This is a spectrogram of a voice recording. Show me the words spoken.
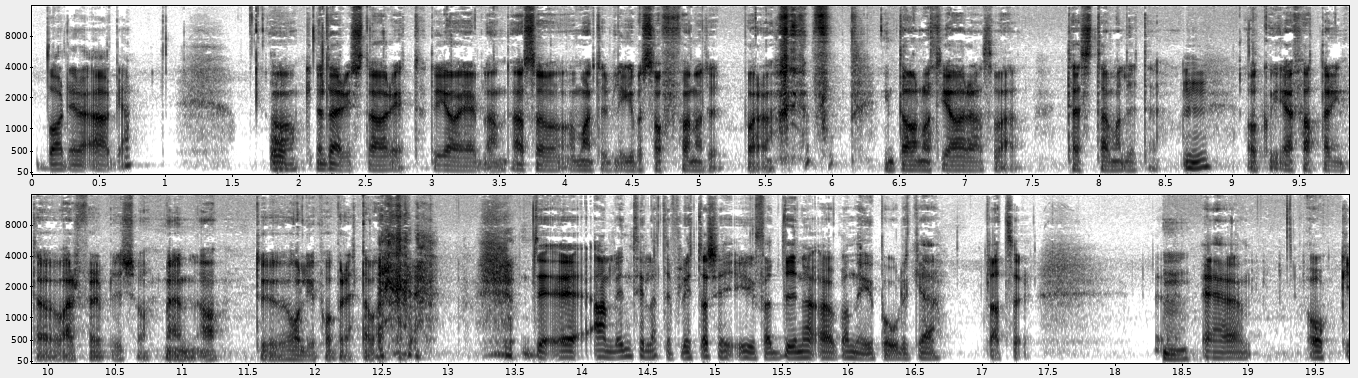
vardera öga. Ja, och, det där är störigt. Det gör jag ibland. Alltså om man typ ligger på soffan och typ bara inte har något att göra så bara testar man lite. Mm. Och jag fattar inte varför det blir så. Men ja, du håller ju på att berätta varför. det, anledningen till att det flyttar sig är ju för att dina ögon är ju på olika platser. Mm. Eh, och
